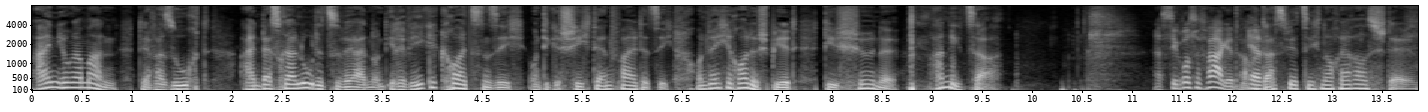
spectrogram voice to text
Ein junger Mann, der versucht, ein besserer Lude zu werden und ihre Wege kreuzen sich und die Geschichte entfaltet sich. Und welche Rolle spielt die schöne Anita? Das ist die große Frage. Auch Er, das wird sich noch herausstellen.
